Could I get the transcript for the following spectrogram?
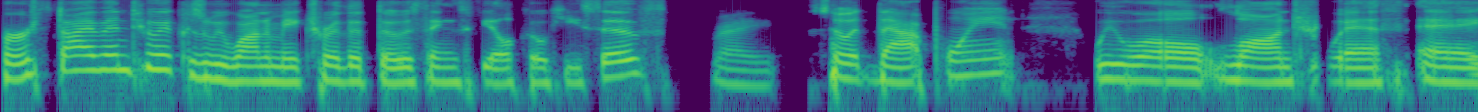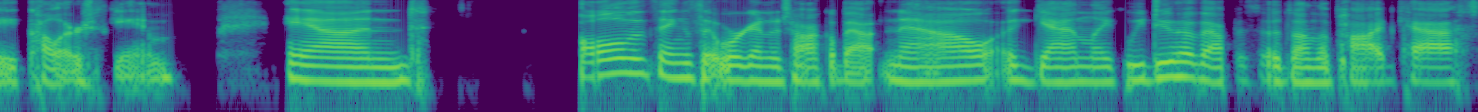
first dive into it because we want to make sure that those things feel cohesive. Right. So at that point, we will launch with a color scheme. And all of the things that we're going to talk about now, again, like we do have episodes on the podcast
